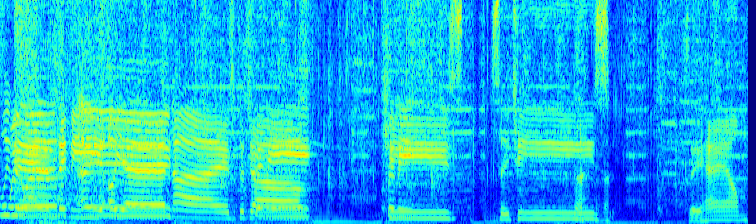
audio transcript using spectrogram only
We win, baby! Oh yeah, nice, good job. Cheese. Say cheese. Say ham.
